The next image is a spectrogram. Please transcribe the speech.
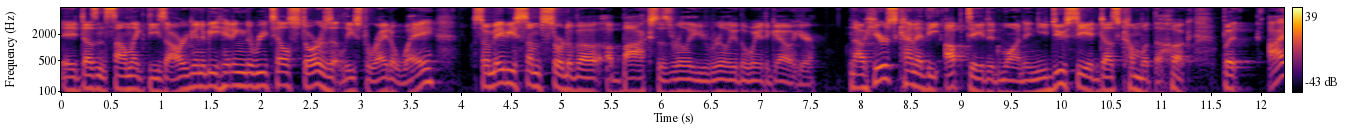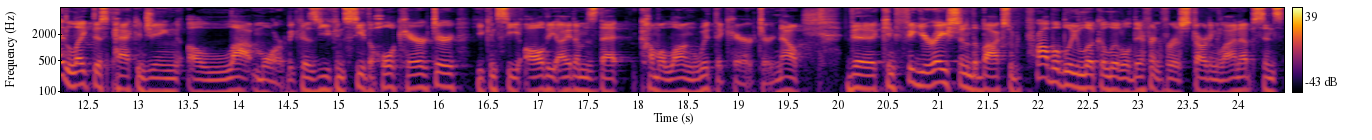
it doesn't sound like these are going to be hitting the retail stores at least right away. So maybe some sort of a, a box is really, really the way to go here. Now here's kind of the updated one, and you do see it does come with the hook, but I like this packaging a lot more because you can see the whole character. You can see all the items that come along with the character. Now, the configuration of the box would probably look a little different for a starting lineup since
